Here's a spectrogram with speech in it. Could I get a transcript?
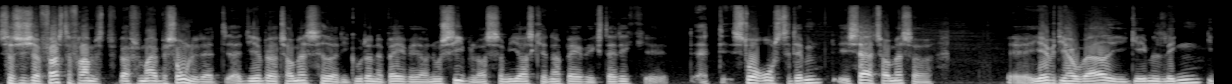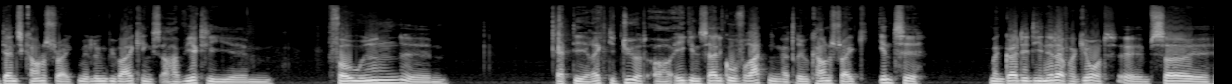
så synes jeg først og fremmest, i hvert fald mig personligt, at, at Jeppe og Thomas hedder de gutterne bagved, og nu Sibel også, som I også kender bagved Ecstatic, øh, at stor ros til dem, især Thomas og øh, Jeppe, de har jo været i gamet længe i dansk Counter-Strike med Lyngby Vikings, og har virkelig øh, foruden, øh, at det er rigtig dyrt og ikke en særlig god forretning at drive Counter-Strike, indtil man gør det, de netop har gjort, øh, så, øh,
